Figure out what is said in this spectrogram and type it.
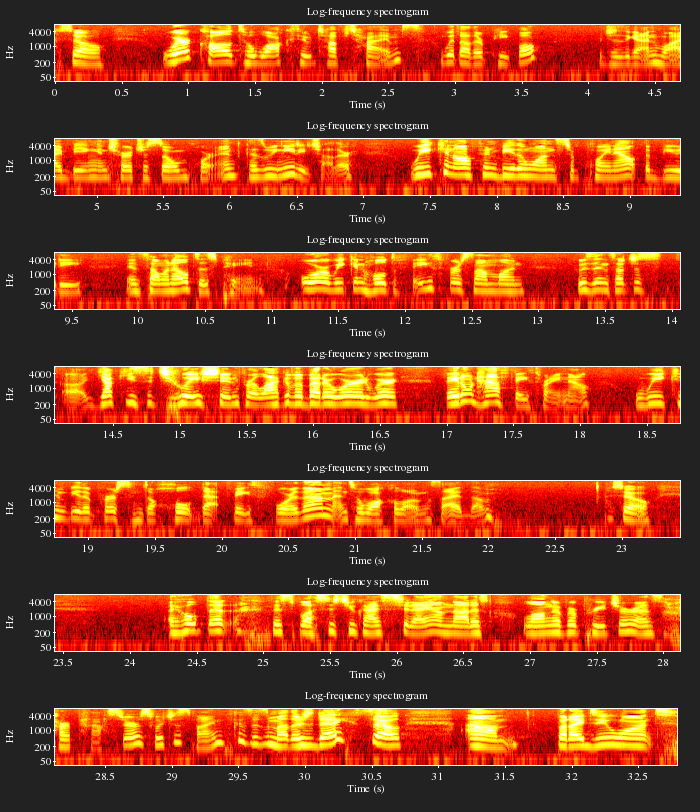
So we're called to walk through tough times with other people, which is again why being in church is so important because we need each other. We can often be the ones to point out the beauty in someone else's pain, or we can hold faith for someone who's in such a uh, yucky situation, for lack of a better word, where they don't have faith right now. We can be the person to hold that faith for them and to walk alongside them. So I hope that this blesses you guys today. I'm not as long of a preacher as our pastors, which is fine because it's Mother's Day. So, um, but I do want,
